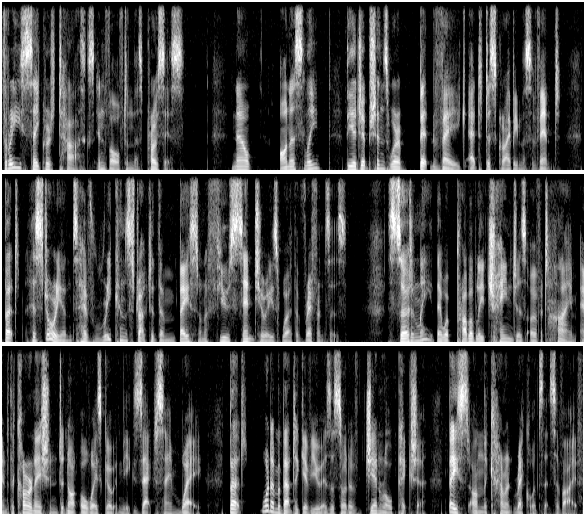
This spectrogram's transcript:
three sacred tasks involved in this process. Now, honestly, the Egyptians were a bit vague at describing this event, but historians have reconstructed them based on a few centuries worth of references. Certainly, there were probably changes over time, and the coronation did not always go in the exact same way. But what I'm about to give you is a sort of general picture, based on the current records that survive.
